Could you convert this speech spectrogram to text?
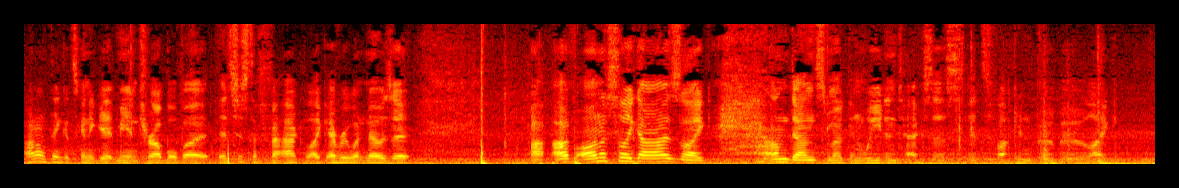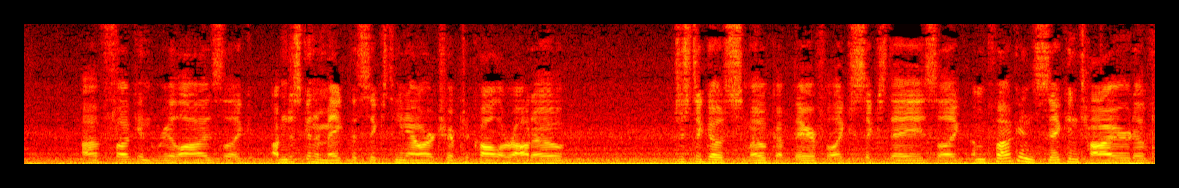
I don't think it's gonna get me in trouble, but it's just a fact. Like everyone knows it. I, I've honestly, guys, like, I'm done smoking weed in Texas. It's fucking boo boo. Like, I've fucking realized, like, I'm just gonna make the 16 hour trip to Colorado just to go smoke up there for like six days. Like, I'm fucking sick and tired of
